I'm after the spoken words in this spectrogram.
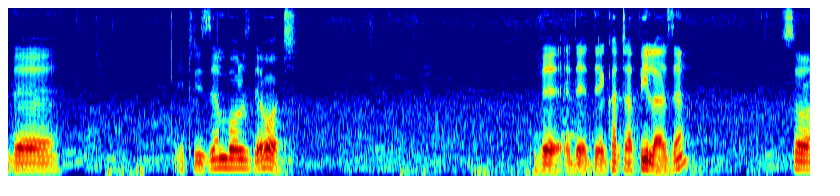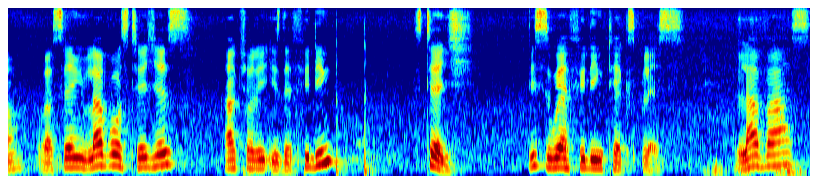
the it resembles the what the the, the caterpillars eh? so we're saying larval stages actually is the feeding stage this is where feeding takes place larvas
